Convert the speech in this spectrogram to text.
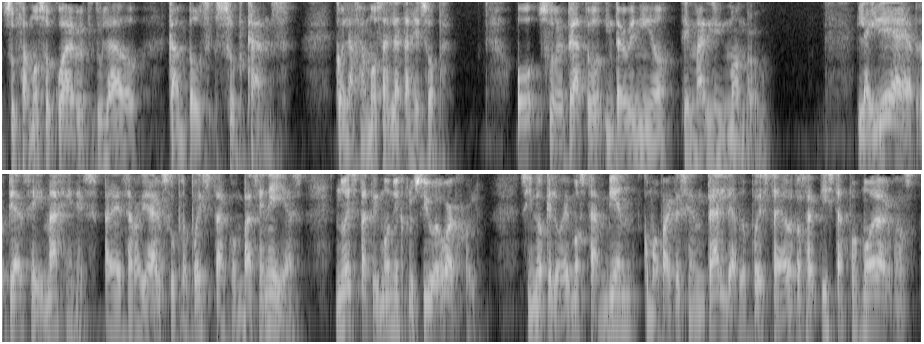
su famoso cuadro titulado Campbell's Soup Cans, con las famosas latas de sopa, o su retrato intervenido de Marilyn Monroe. La idea de apropiarse de imágenes para desarrollar su propuesta con base en ellas no es patrimonio exclusivo de Warhol, sino que lo vemos también como parte central de la propuesta de otros artistas postmodernos,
